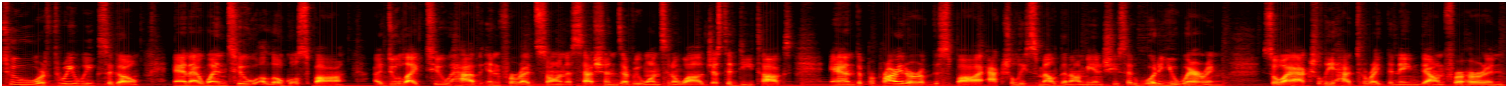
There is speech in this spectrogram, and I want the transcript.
two or three weeks ago and I went to a local spa. I do like to have infrared sauna sessions every once in a while just to detox. And the proprietor of the spa actually smelled it on me and she said, What are you wearing? So I actually had to write the name down for her and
